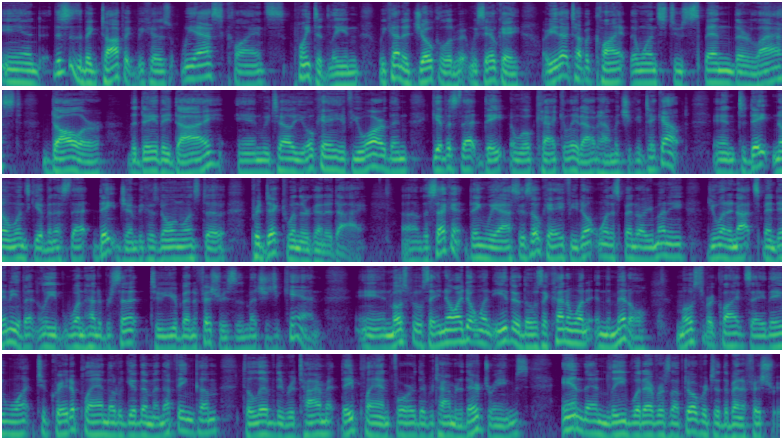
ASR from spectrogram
And this is a big topic because we ask clients pointedly and we kind of joke a little bit. And we say, okay, are you that type of client that wants to spend their last dollar the day they die? And we tell you, okay, if you are, then give us that date and we'll calculate out how much you can take out. And to date, no one's given us that date, Jim, because no one wants to predict when they're going to die. Uh, the second thing we ask is okay, if you don't want to spend all your money, do you want to not spend any of it and leave 100% to your beneficiaries as much as you can? And most people say, no, I don't want either of those. I kind of want it in the middle. Most of our clients say they want to create a plan that'll give them enough income to live the retirement they plan for, the retirement of their dreams, and then leave whatever's left over to the beneficiaries.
